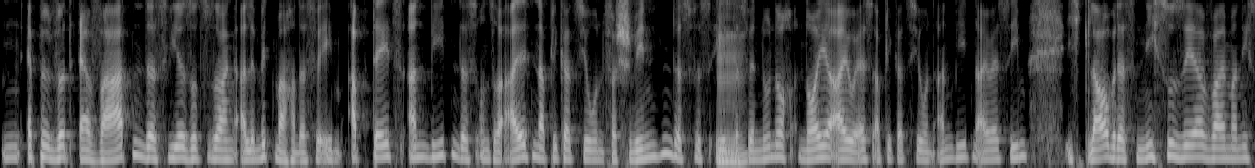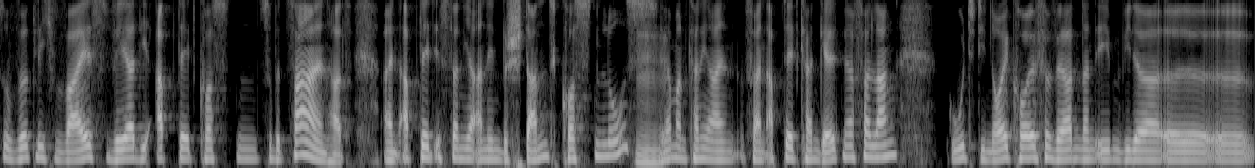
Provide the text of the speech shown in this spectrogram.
mh, Apple wird erwarten, dass wir sozusagen alle mitmachen, dass wir eben Updates anbieten, dass unsere alten Applikationen verschwinden, dass wir es eben, dass wir nur noch neue iOS-Applikationen anbieten, iOS 7. Ich glaube das nicht so sehr, weil man nicht so wirklich weiß, wer die Update-Kosten zu bezahlen hat. Ein Update ist dann ja an den Bestand kostenlos. Ja, man kann ja ein, für ein Update kein Geld mehr verlangen. Gut, die Neukäufe werden dann eben wieder äh, äh,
